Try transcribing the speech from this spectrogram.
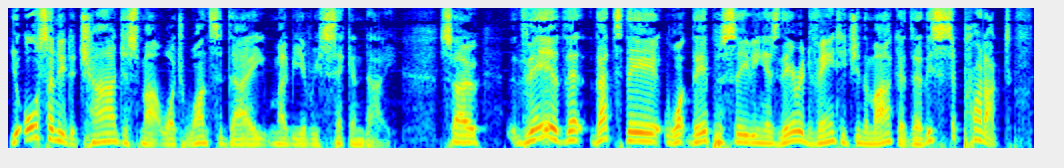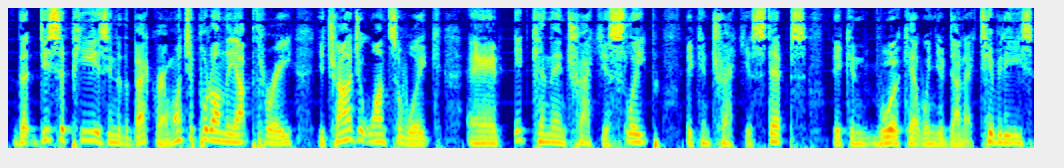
You also need to charge a smartwatch once a day, maybe every second day. So they're, that, that's their, what they're perceiving as their advantage in the market. So this is a product that disappears into the background. Once you put on the Up 3, you charge it once a week, and it can then track your sleep, it can track your steps, it can work out when you've done activities,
